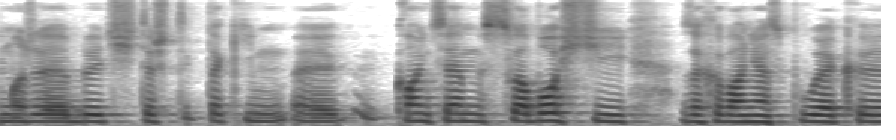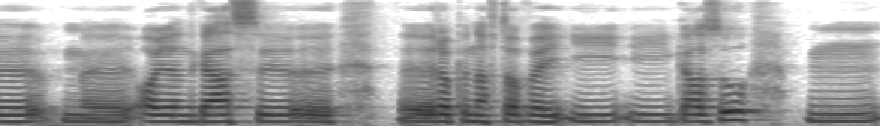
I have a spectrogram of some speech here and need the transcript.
może być też takim końcem słabości zachowania spółek y, y, oil and gas, y, ropy naftowej i, i gazu. Mm,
